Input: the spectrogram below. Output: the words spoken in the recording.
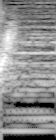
You.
